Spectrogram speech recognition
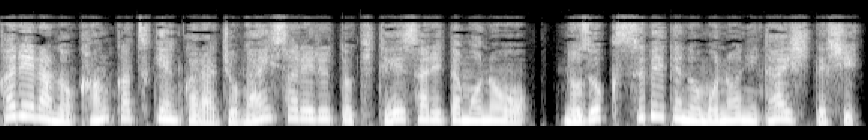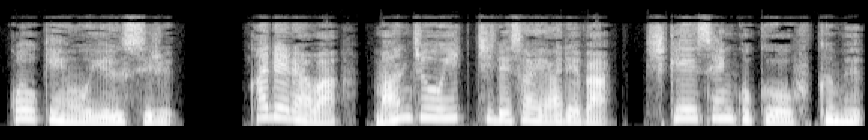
彼らの管轄権から除外されると規定されたものを除くすべてのものに対して執行権を有する。彼らは満場一致でさえあれば死刑宣告を含む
